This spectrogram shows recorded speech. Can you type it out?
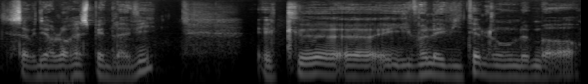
ça veut dire le respect de la vie, et qu'ils euh, veulent éviter le jour de mort.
